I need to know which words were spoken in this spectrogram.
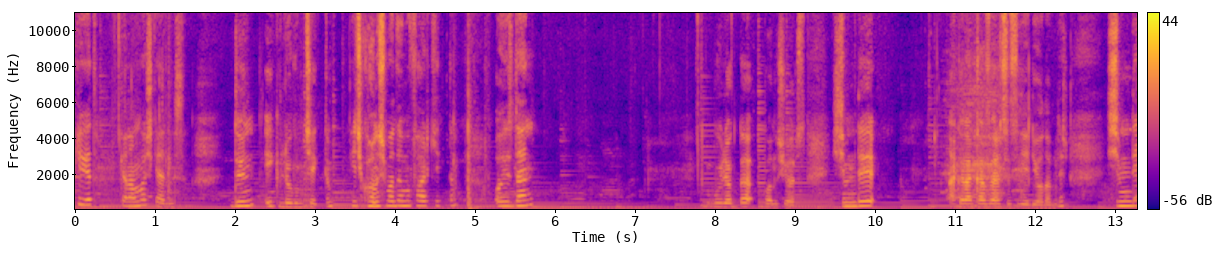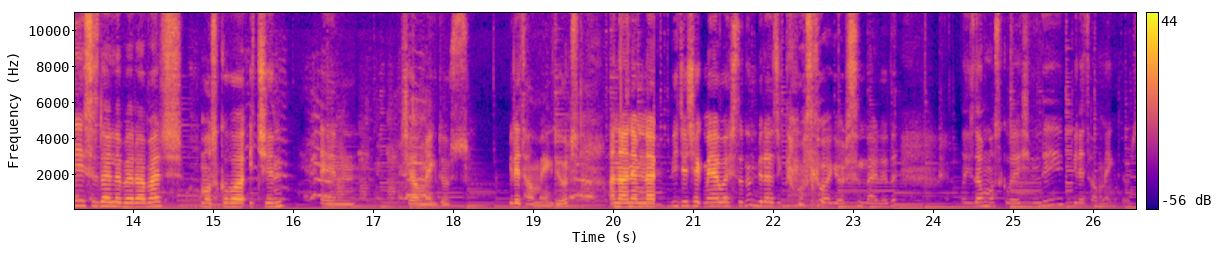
Привет, kanalıma hoş geldiniz. Dün ilk vlogumu çektim. Hiç konuşmadığımı fark ettim. O yüzden bu vlogda konuşuyoruz. Şimdi arkadan kazların sesi geliyor olabilir. Şimdi sizlerle beraber Moskova için em, şey almaya gidiyoruz. Bilet almaya gidiyoruz. Anneannemler video çekmeye başladın. Birazcık da Moskova görsünler dedi. O yüzden Moskova'ya şimdi bilet almaya gidiyoruz.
